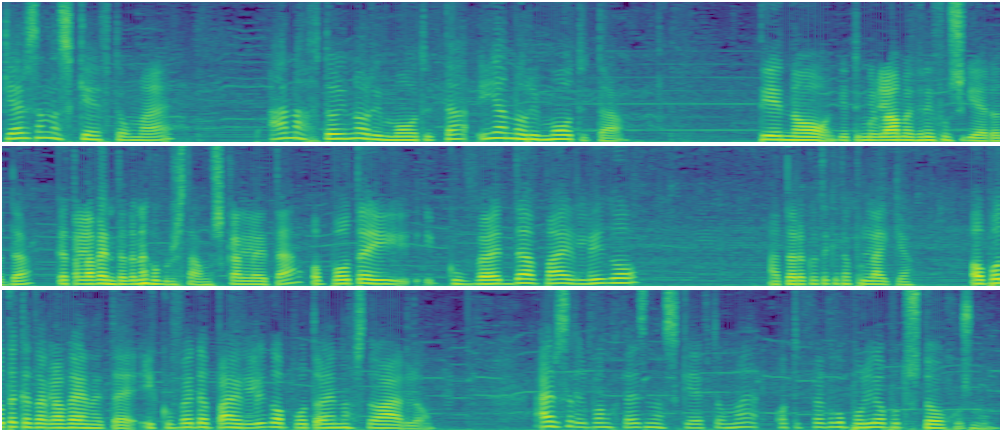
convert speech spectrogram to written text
Και άρχισα να σκέφτομαι αν αυτό είναι οριμότητα ή ανοριμότητα. Τι εννοώ, γιατί μιλάω με γρίφους γέροντα. Καταλαβαίνετε, δεν έχω μπροστά μου σκαλέτα, οπότε η, η κουβέντα πάει λίγο... Α, τώρα και τα πουλάκια. Οπότε καταλαβαίνετε, η κουβέντα πάει λίγο από το ένα στο άλλο. Άρχισα λοιπόν χθες να σκέφτομαι ότι φεύγω πολύ από τους στόχους μου.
